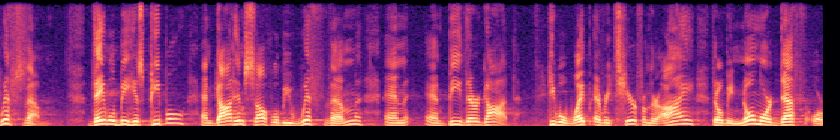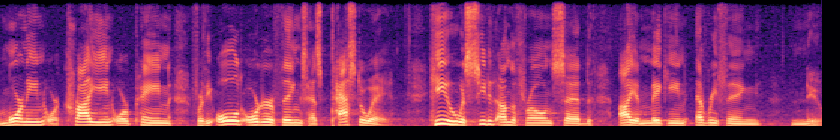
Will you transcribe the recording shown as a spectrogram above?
with them. They will be his people, and God himself will be with them and, and be their God. He will wipe every tear from their eye. There will be no more death or mourning or crying or pain, for the old order of things has passed away. He who was seated on the throne said, I am making everything new.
